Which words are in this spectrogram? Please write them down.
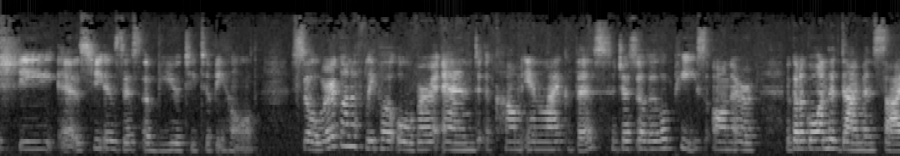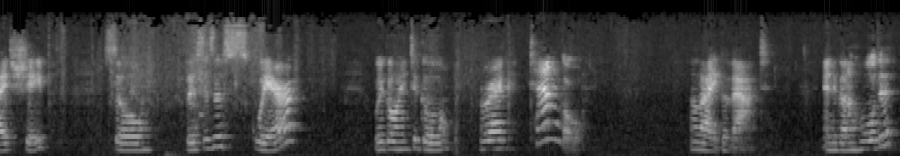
she is she is just a beauty to behold. So we're gonna flip her over and come in like this just a little piece on her we're gonna go on the diamond side shape. So this is a square. We're going to go rectangle like that. And you're gonna hold it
